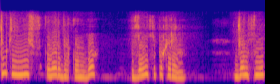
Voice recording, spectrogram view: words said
Щоки й ніс лорда Омбо взялися пухарем. Джон Сміт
